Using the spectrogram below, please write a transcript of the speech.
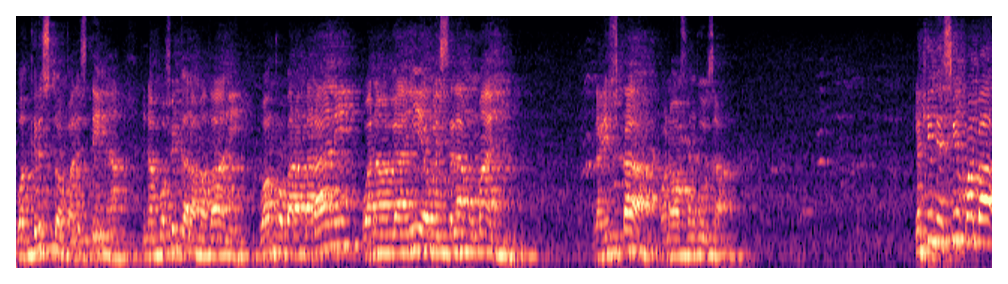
Wakristo wa Palestina inapofika Ramadhani wako barabarani wanawagawanyia Waislamu maji na iftar wanawafunguza, lakini si kwamba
